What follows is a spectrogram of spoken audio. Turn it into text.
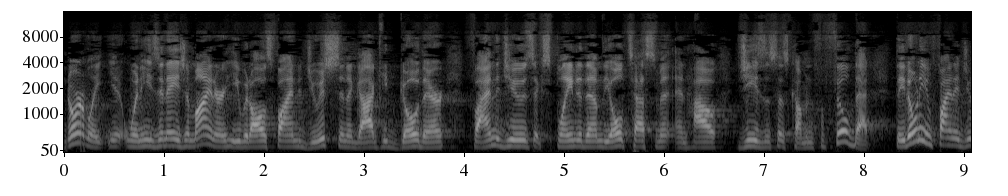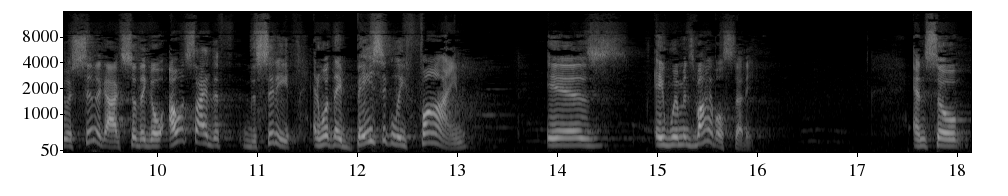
normally, you know, when he's in Asia Minor, he would always find a Jewish synagogue. He'd go there, find the Jews, explain to them the Old Testament and how Jesus has come and fulfilled that. They don't even find a Jewish synagogue, so they go outside the, the city, and what they basically find is a women's Bible study. And so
